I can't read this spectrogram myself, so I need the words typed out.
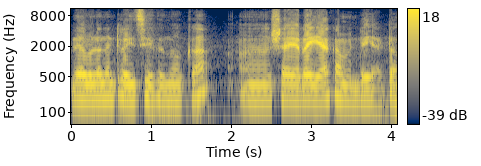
ഇതേപോലെ ഒന്ന് ട്രൈ ചെയ്ത് നോക്കുക. ഷെയർ ചെയ്യുക കമന്റ് ചെയ്യുക കേട്ടോ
